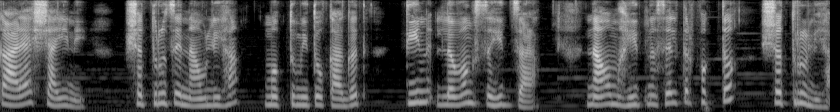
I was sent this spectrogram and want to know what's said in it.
काळ्या शाईने शत्रूचे नाव लिहा मग तुम्ही तो कागद तीन लवंग सहित जाळा. नाव माहीत नसेल तर फक्त शत्रू लिहा.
